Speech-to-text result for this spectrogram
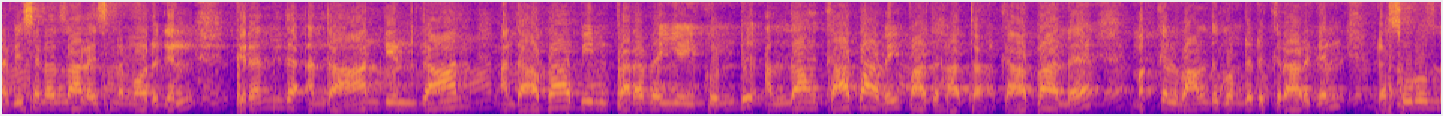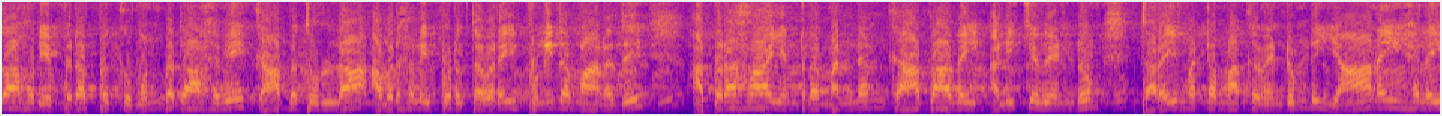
நபி ஸல்லல்லாஹு அலைஹி அவர்கள் பிறந்த அந்த ஆண்டில் தான் அந்த அபாபில் பறவையை கொண்டு அல்லாஹ் காபாவை பாதுகாத்தான். காபால மக்கள் வாழ்ந்து கொண்டிருக்கிறார்கள். ரசூலுல்லாஹுடைய பிறப்புக்கு முன்பதாகவே காபத்துல்லா அவர்களை பொறுத்தவரை புனிதமானது. அப்ரஹா என்ற மன்னன் காபாவை அழிக்க வேண்டும் தரைமட்டமாக்க வேண்டும் யானைகளை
